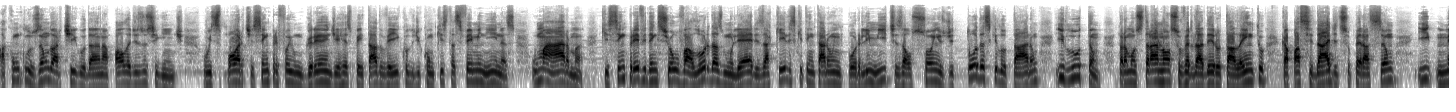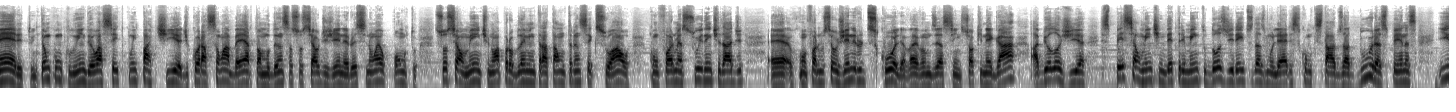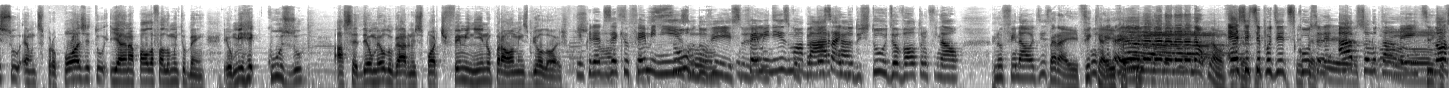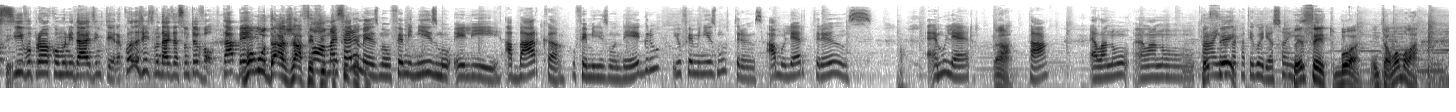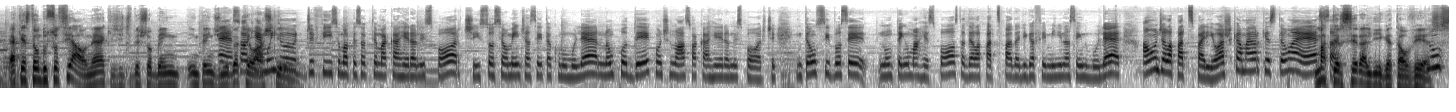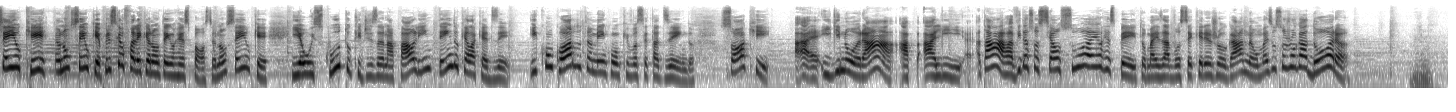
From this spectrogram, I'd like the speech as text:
A conclusão do artigo da Ana Paula diz o seguinte: o esporte sempre foi um grande e respeitado veículo de conquistas femininas, uma arma que sempre evidenciou o valor das mulheres, aqueles que tentaram impor limites aos sonhos de todas que lutaram e lutam para mostrar nosso verdadeiro talento, capacidade de superação e mérito. Então, concluindo, eu aceito com empatia, de coração aberto, a mudança social de gênero. Esse não é o ponto. Socialmente, não há problema em tratar um transexual conforme a sua identidade, é, conforme o seu gênero de escolha, vai, vamos dizer assim. Só que negar a biologia, especialmente em detrimento dos direitos das mulheres conquistados a duras penas, isso é um despropósito e a Ana Paula falou muito bem. Eu me recuso a ceder o meu lugar no esporte feminino para homens biológicos. Eu queria dizer que o feminismo, absurdo vi isso, o gente. feminismo Desculpa, Eu abarca tô saindo do estúdio, eu volto no final. No final disso. Peraí, fica Porque- aí. Não, não, não, não, não, não, não. Esse tipo de discurso é absolutamente Fica nocivo pra uma comunidade inteira. Quando a gente mudar de assunto, eu volto. Tá bem? Vou mudar já, Fefito. Ó, mas fica sério aqui. mesmo, o feminismo, ele abarca o feminismo negro e o feminismo trans. A mulher trans é mulher, Ah, tá? Ela não, ela não tá em Perfeito. outra categoria, só isso. perfeito, boa. Então, vamos lá. É a questão do social, né? Que a gente deixou bem entendido É, só aqui, que eu é acho muito que... difícil uma pessoa que tem uma carreira no esporte e socialmente aceita como mulher não poder continuar sua carreira no esporte. Então, se você não tem uma resposta dela participar da Liga Feminina sendo mulher, aonde ela participaria? Eu acho que a maior questão é essa. Uma terceira liga, talvez. Não sei o que, eu não sei o que. Por isso que eu falei que eu não tenho resposta. Eu não sei o que. E eu escuto o que diz Ana Paula e entendo o que ela quer dizer. E concordo também com o que você está dizendo. Só que é, ignorar a- ali. Tá, a vida social sua eu respeito, mas a você querer jogar, não. Mas eu sou jogadora.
